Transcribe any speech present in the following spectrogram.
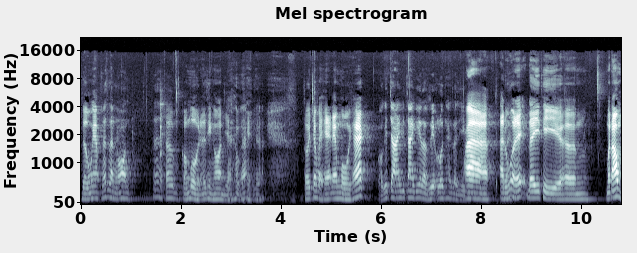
Được không em? Rất là ngon. Rất là thơm. Có mồi nữa thì ngon nhỉ? Nữa. Thôi chắc phải hẹn em mồi khác. Ở cái chai cái chai kia là rượu luôn hay là gì? À à đúng rồi đấy. Đây thì ờ, mật ong.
